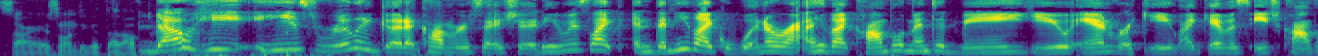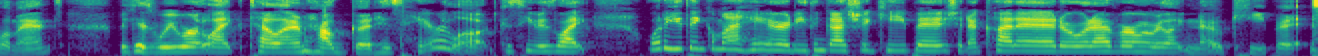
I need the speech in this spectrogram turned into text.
Sorry, I just wanted to get that off. No, he he's really good at conversation. He was like, and then he like went around. He like complimented me, you, and Ricky. Like gave us each compliments because we were like telling him how good his hair looked. Because he was like, "What do you think of my hair? Do you think I should keep it? Should I cut it or whatever?" And we were like, "No, keep it."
